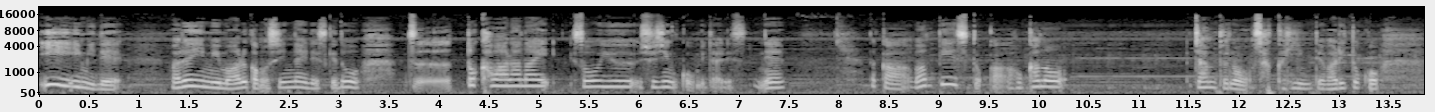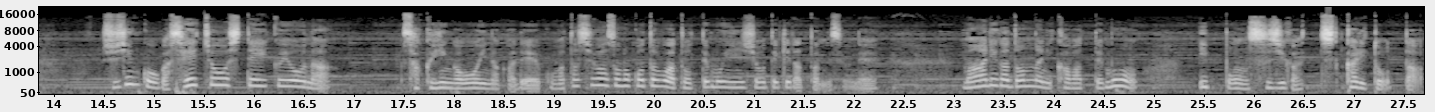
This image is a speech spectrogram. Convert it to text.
いい意味で悪い意味もあるかもしんないですけどずっと変わらないそういう主人公みたいですね。なんか、ワンピースとか他のジャンプの作品って割とこう、主人公が成長していくような作品が多い中で、こう私はその言葉がとっても印象的だったんですよね。周りがどんなに変わっても、一本筋がしっかり通った、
